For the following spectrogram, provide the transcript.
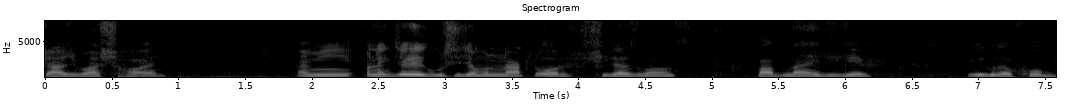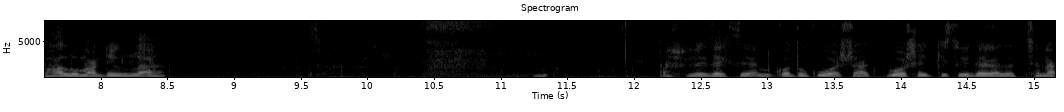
চাষবাস হয়। আমি অনেক জায়গায় ঘুরছি, যেমন নাটোর, সিরাজগঞ্জ, পাবনা, এদিকের এগুলো খুব ভালো মাটিগুলা। আসলে দেখছেন কত কুয়াশা, কুয়াশায় কিছুই দেখা যাচ্ছে না।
